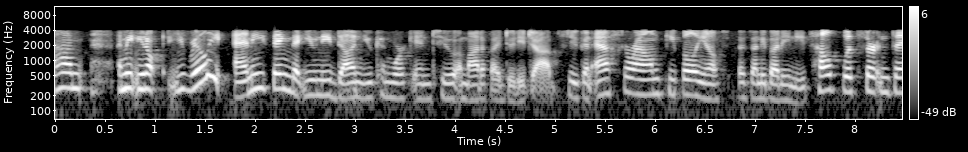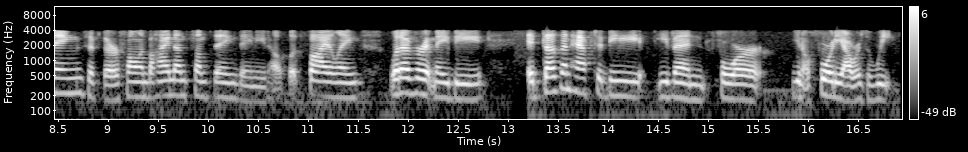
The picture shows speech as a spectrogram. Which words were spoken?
Um, I mean, you know, you really anything that you need done, you can work into a modified duty job. So you can ask around people, you know, if, if anybody needs help with certain things, if they're falling behind on something, they need help with filing, whatever it may be. It doesn't have to be even for, you know, 40 hours a week.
